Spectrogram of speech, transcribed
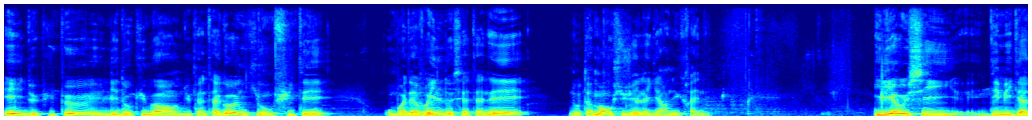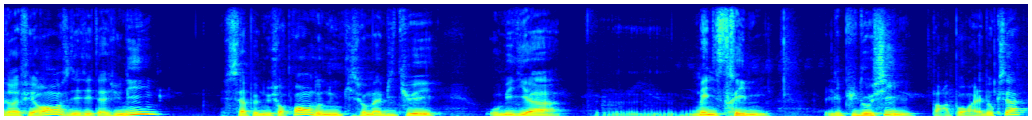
et depuis peu, les documents du Pentagone qui ont fuité au mois d'avril de cette année, notamment au sujet de la guerre en Ukraine. Il y a aussi des médias de référence des États-Unis, ça peut nous surprendre, nous qui sommes habitués aux médias mainstream les plus dociles par rapport à la doxa,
